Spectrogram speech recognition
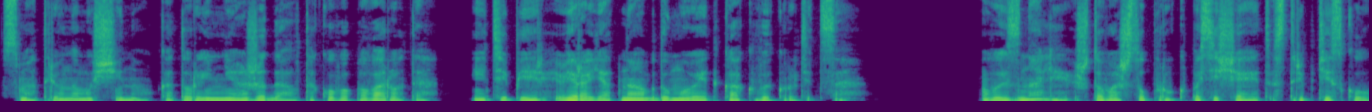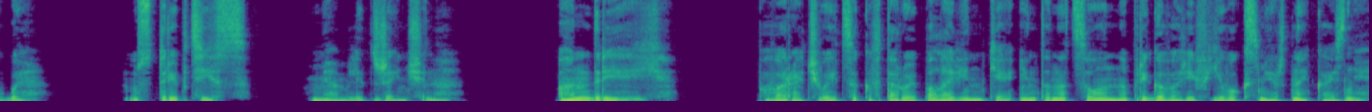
Смотрю на мужчину, который не ожидал такого поворота и теперь, вероятно, обдумывает, как выкрутиться. «Вы знали, что ваш супруг посещает стриптиз-клубы?» «Стриптиз?» — мямлит женщина. «Андрей?» Поворачивается ко второй половинке, интонационно приговорив его к смертной казни.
